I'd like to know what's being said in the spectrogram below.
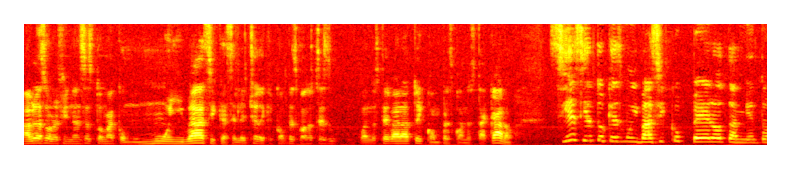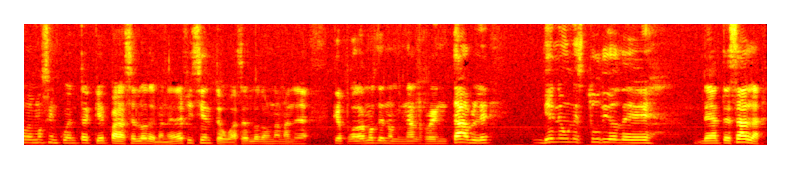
habla sobre finanzas toma como muy básicas. El hecho de que compres cuando, estés, cuando esté barato y compres cuando está caro. Sí es cierto que es muy básico, pero también tomemos en cuenta que para hacerlo de manera eficiente o hacerlo de una manera que podamos denominar rentable, viene un estudio de, de antesala.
